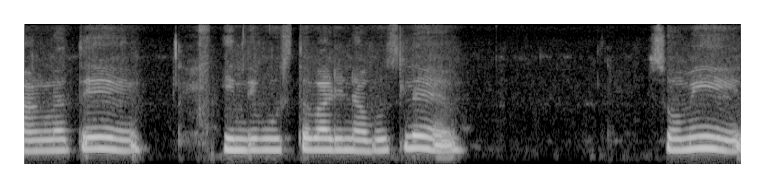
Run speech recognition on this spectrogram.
বাংলাতে হিন্দি বুঝতে পারি না, বুঝলে? সমীর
